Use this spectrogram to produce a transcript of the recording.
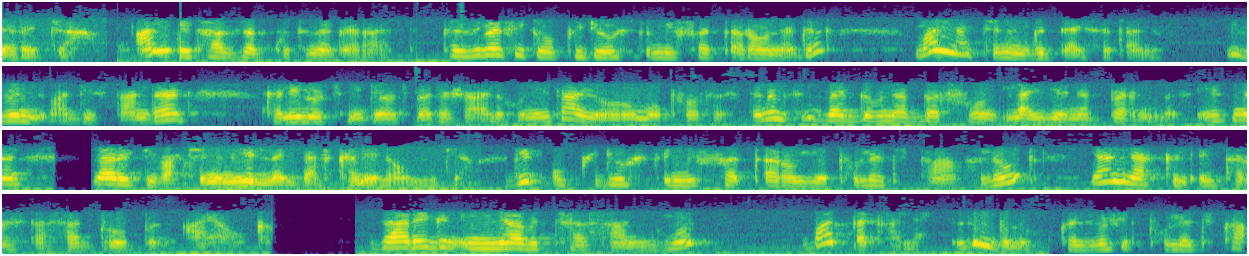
ደረጃ አንድ የታዘብኩት ነገር አለ። ከዚህ በፊት OPDO ውስጥ የሚፈጠረው ነገር ማናችንም ግድ አይሰጠንም። even Addis Standard ከሌሎች ሚዲያዎች በተሻለ ሁኔታ የኦሮሞ protest ንም ስንዘግብ ነበር። front ላይ የነበርን መጽሔት ነን። narrative ኣችንም ይለያል ከሌላው ሚዲያ። ግን OPDO ውስጥ የሚፈጠረው የፖለቲካ ለውጥ ያን ያክል interest አሳድሮብን አያውቅም። ዛሬ ግን እኛ ብቻ ሳንሆን በአጠቃላይ ዝም ብሎ ከዚህ በፊት ፖለቲካ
